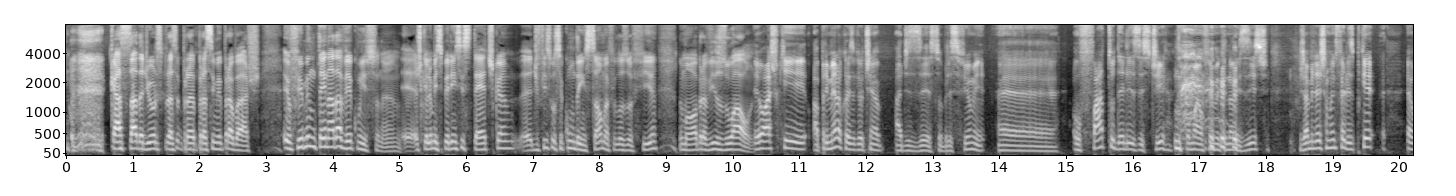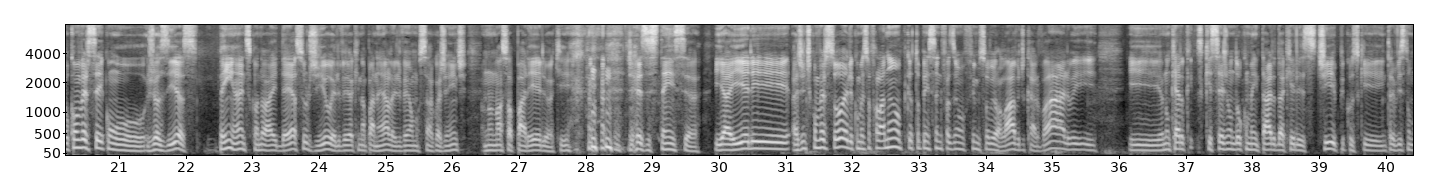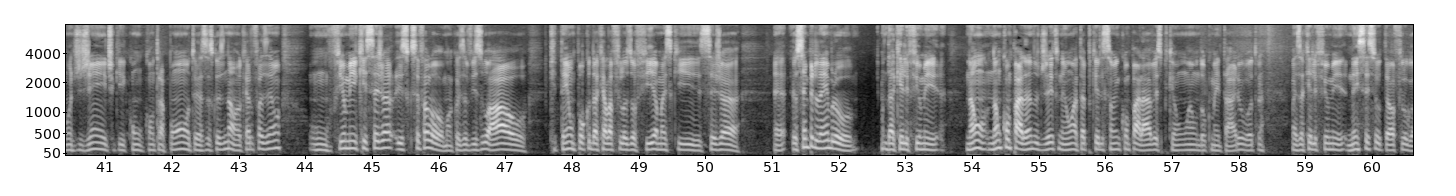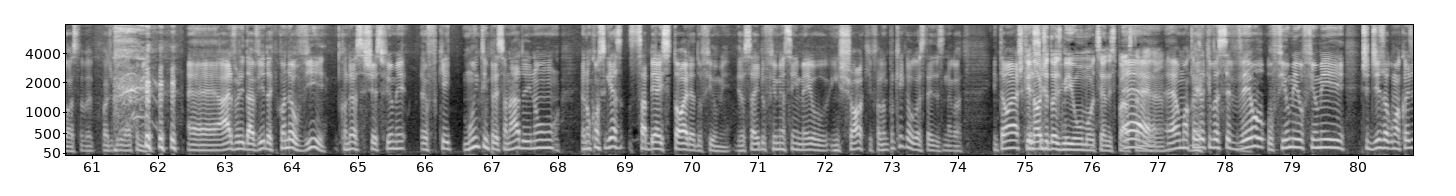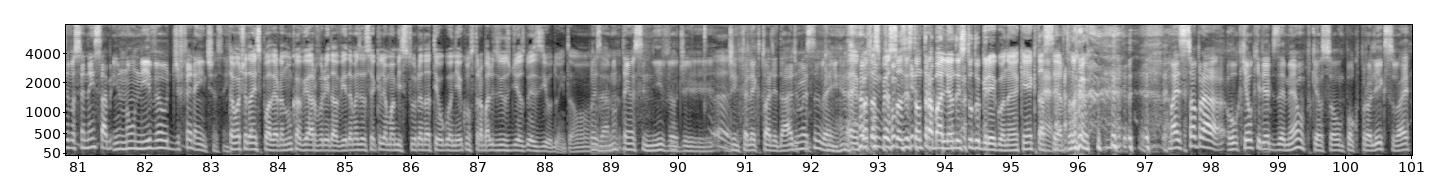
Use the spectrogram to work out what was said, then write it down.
Caçada de urso pra, pra, pra cima e pra baixo. E o filme não tem nada a ver com isso, né? É, Acho que ele é uma experiência estética. É difícil você condensar uma filosofia numa obra visual. Eu acho que a primeira coisa que eu tinha a dizer sobre esse filme é o fato dele existir, como é um filme que não existe, já me deixa muito feliz, porque eu conversei com o Josias bem antes, quando a ideia surgiu, ele veio aqui na panela, ele veio almoçar com a gente no nosso aparelho aqui de resistência. E aí ele, a gente conversou, ele começou a falar: "Não, porque eu tô pensando em fazer um filme sobre Olavo de Carvalho e e eu não quero que, que seja um documentário daqueles típicos que entrevistam um monte de gente, que com contraponto e essas coisas. Não, eu quero fazer um, um filme que seja isso que você falou, uma coisa visual, que tenha um pouco daquela filosofia, mas que seja. é, eu sempre lembro daquele filme, não, não comparando de jeito nenhum, até porque eles são incomparáveis, porque um é um documentário, o outro. Mas aquele filme, nem sei se o Teófilo gosta, pode brigar comigo. é, A Árvore da Vida, que quando eu vi, quando eu assisti esse filme, eu fiquei muito impressionado e não, eu não conseguia saber a história do filme. Eu saí do filme assim, meio em choque, falando, por que, que eu gostei desse negócio? Então eu acho que Final esse- de 2001, Uma Odisseia no Espaço é, também, né? é uma coisa que você vê o, o filme e o filme te diz alguma coisa e você nem sabe, em- num nível diferente, assim. Então eu vou te dar um spoiler, eu nunca vi Árvore da Vida, mas eu sei que ele é uma mistura da Teogonia com os trabalhos e os dias do Exíodo, então... Pois é, eu não tenho esse nível de, de intelectualidade, mas tudo bem. É, enquanto as pessoas estão trabalhando, estudo grego, né? Quem é que tá certo, né? Mas só pra. O que eu queria dizer mesmo, porque eu sou um pouco prolixo, vai.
